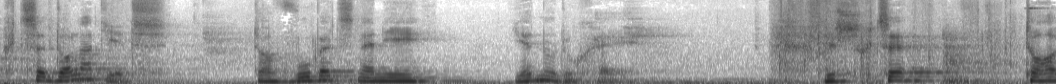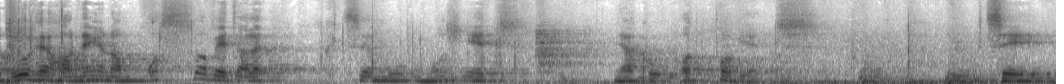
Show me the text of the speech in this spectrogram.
chce doladit. To vůbec není jednoduché. Když chce toho druhého nejenom oslovit, ale chce mu umožnit nějakou odpověď. Chci,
